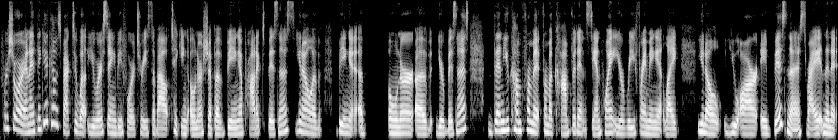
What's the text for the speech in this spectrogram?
For sure. And I think it comes back to what you were saying before, Therese, about taking ownership of being a product business, you know, of being a, owner of your business, then you come from it from a confident standpoint. You're reframing it like, you know, you are a business, right? And then it,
